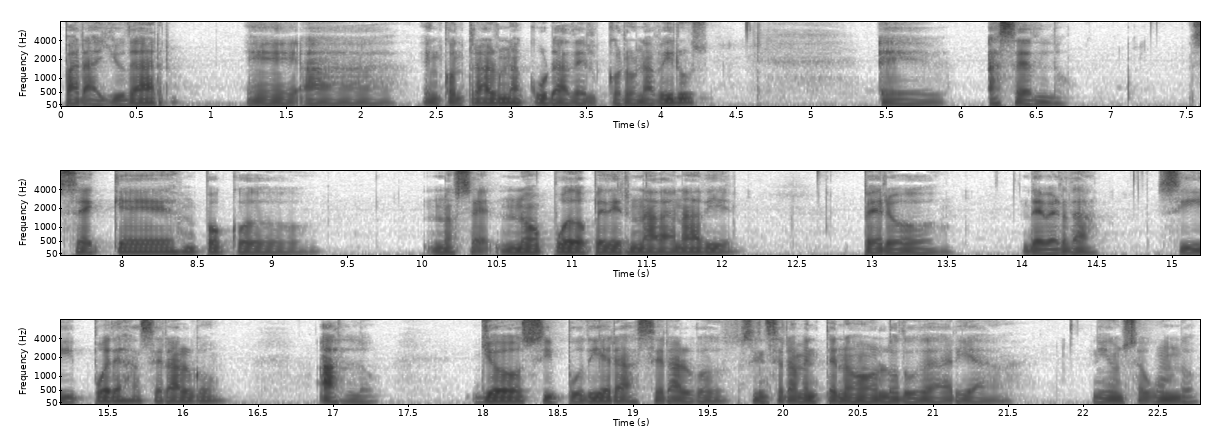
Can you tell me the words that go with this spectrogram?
para ayudar eh, a encontrar una cura del coronavirus, eh, hacerlo. Sé que es un poco, no sé, no puedo pedir nada a nadie, pero de verdad, si puedes hacer algo, hazlo. Yo si pudiera hacer algo, sinceramente no lo dudaría ni un segundo.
